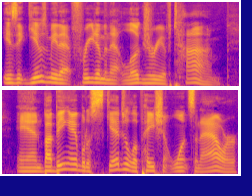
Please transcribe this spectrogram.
is it gives me that freedom and that luxury of time. And by being able to schedule a patient once an hour,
